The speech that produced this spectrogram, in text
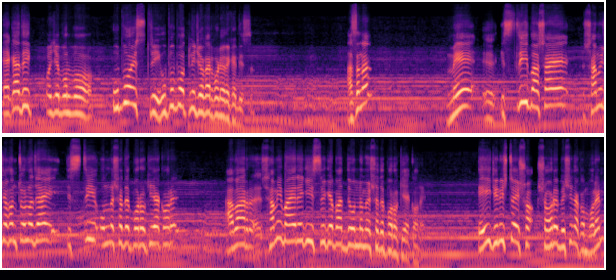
একাধিক ওই যে বলব উপ স্ত্রী উপপত্নী জোগাড় করে রেখে দিচ্ছে। আছে না? মেয়ে স্ত্রী বাসায় স্বামী যখন চলে যায়, স্ত্রী অন্যের সাথে পরকিয়া করে। আবার স্বামী বাইরে গিয়ে স্ত্রীকে বাদ দিয়ে অন্য মেয়ের সাথে পরকিয়া করে। এই জিনিসটা এই শ- শহরে বেশি রকম বলেন।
